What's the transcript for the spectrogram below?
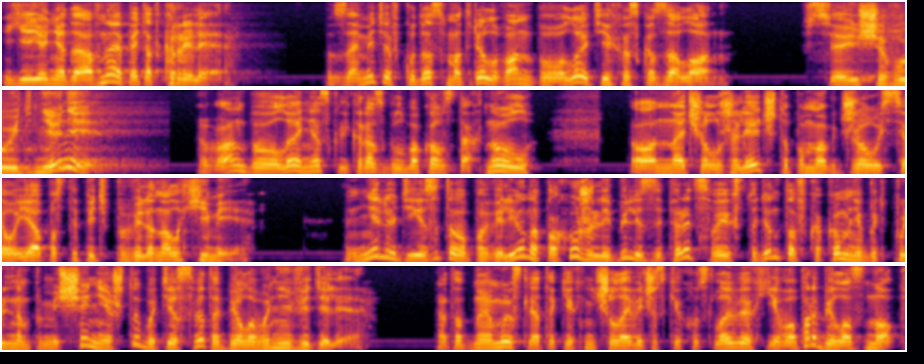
Ее недавно опять открыли». Заметив, куда смотрел Ван Буэлэ, тихо сказал он. «Все еще в уединении?» Ван Буэлэ несколько раз глубоко вздохнул. Он начал жалеть, что помог Джоу Сяоя поступить в павильон алхимии. Не люди из этого павильона, похоже, любили запирать своих студентов в каком-нибудь пыльном помещении, чтобы те света белого не видели. От одной мысли о таких нечеловеческих условиях его пробило зноб.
